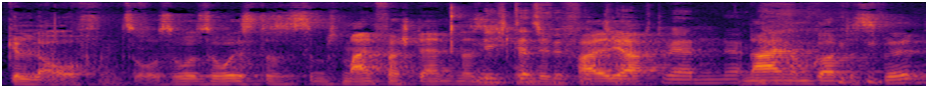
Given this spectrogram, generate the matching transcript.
gelaufen. So, so, so ist das ist mein Verständnis. Nicht, ich kenne den Fall ja, werden, ja. Nein, um Gottes Willen.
